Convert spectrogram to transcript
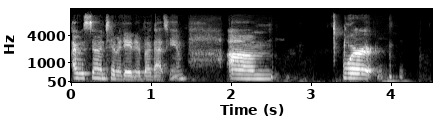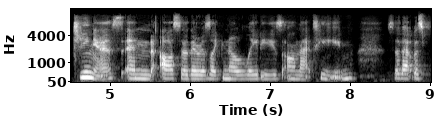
I was so intimidated by that team. Um, were genius, and also there was like no ladies on that team, so that was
